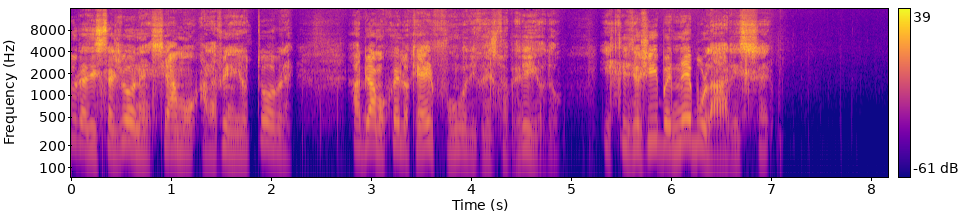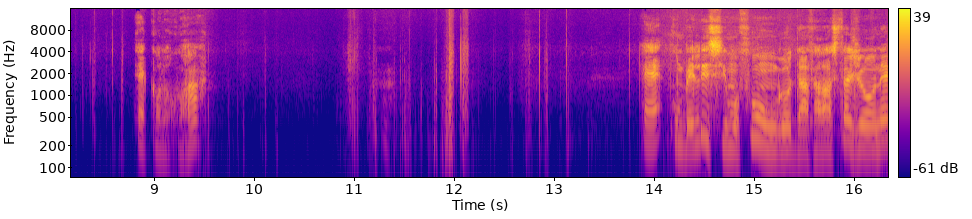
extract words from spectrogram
chiusura di stagione, siamo alla fine di ottobre, abbiamo quello che è il fungo di questo periodo, il critocibe nebularis. Eccolo qua. È un bellissimo fungo data la stagione,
